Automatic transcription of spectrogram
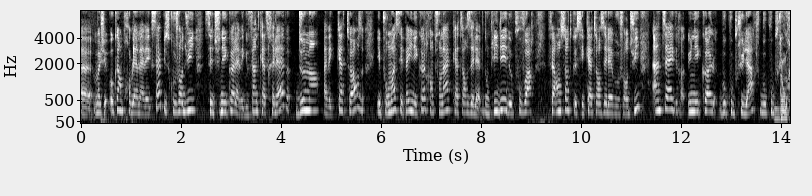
euh, moi j'ai aucun problème avec ça, puisqu'aujourd'hui c'est une école avec 24 élèves, demain avec 14, et pour moi c'est pas une école quand on a 14 élèves. Donc l'idée est de pouvoir faire en sorte que ces 14 élèves aujourd'hui intègrent une école beaucoup plus large, beaucoup plus grande. Donc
